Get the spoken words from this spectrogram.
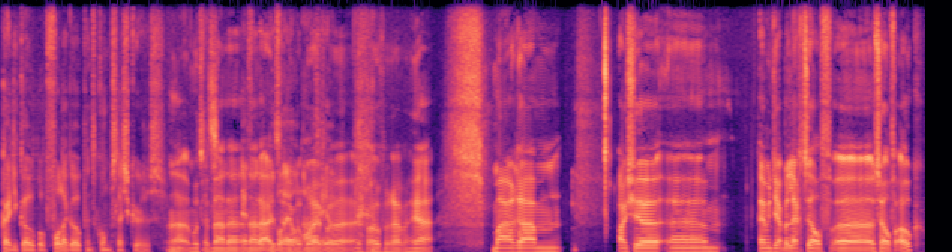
kan je die kopen op volago.com slash cursus. Nou, moeten we het na de, na de uitzending nog maar even, eh, even over hebben. Ja. Maar ehm, als je, ehm, en want jij belegt zelf, eh, zelf ook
